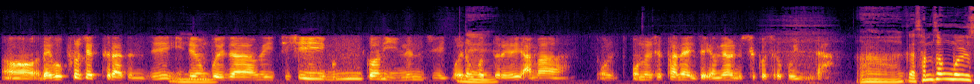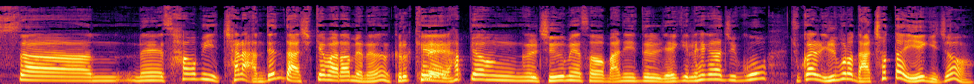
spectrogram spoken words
어, 내부 프로젝트라든지 음. 이재용 부회장의 지시 문건이 있는지 뭐 이런 네. 것들이 아마 오늘 재판에 이제 영향을 미칠 것으로 보입니다. 아, 그러니까 삼성물산의 사업이 잘 안 된다 쉽게 말하면은 그렇게 네. 합병을 즈음해서 많이들 얘기를 해가지고 주가를 일부러 낮췄다 이 얘기죠.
